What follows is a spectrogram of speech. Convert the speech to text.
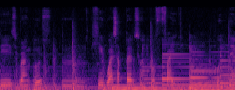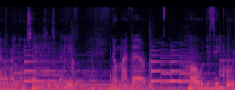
this bring us? Mm, he was a person of fight who never renounced his belief, no matter how difficult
